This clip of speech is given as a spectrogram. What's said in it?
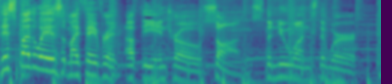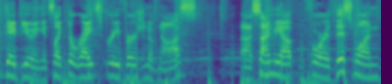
This, by the way, is my favorite of the intro songs, the new ones that were debuting. It's like the rights free version of Nos. Uh, sign me up for this one.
